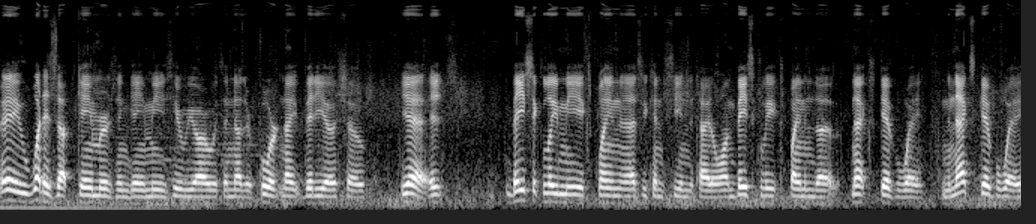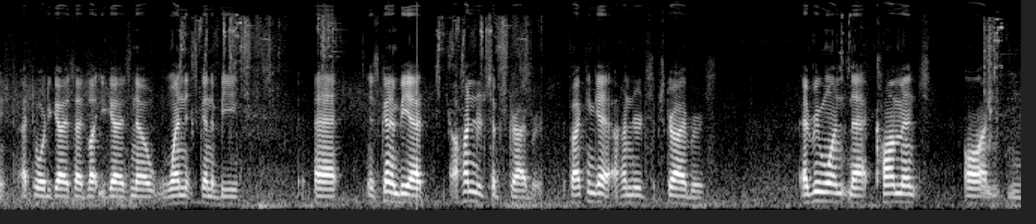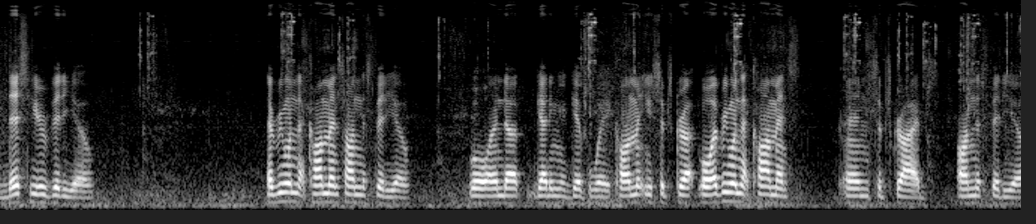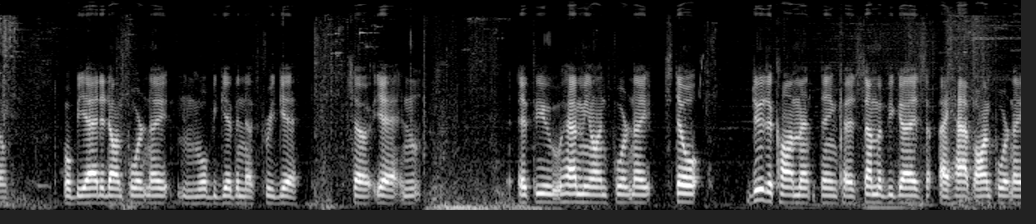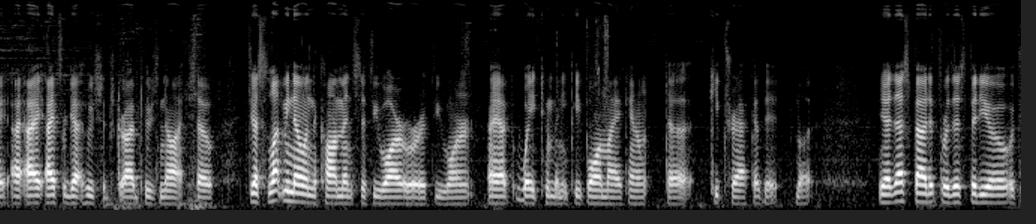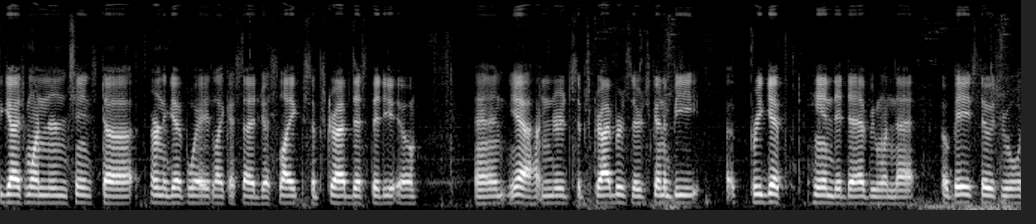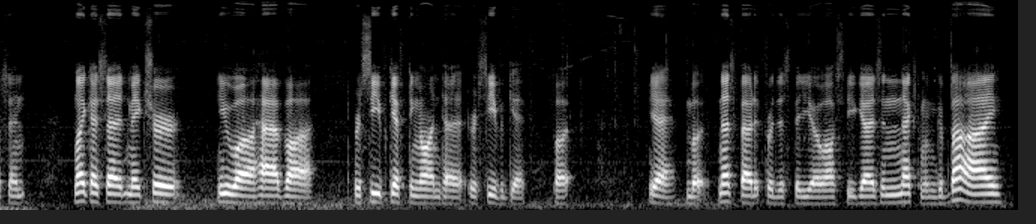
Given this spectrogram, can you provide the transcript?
Hey, what is up gamers and gamies? Here we are with another Fortnite video. So, yeah, it's basically me explaining, as you can see in the title, I'm basically explaining the next giveaway. And the next giveaway, I told you guys I'd let you guys know when it's going to be at, it's going to be at 100 subscribers. If I can get 100 subscribers, everyone that comments on this here video Everyone that comments on this video will end up getting a giveaway. Comment you subscribe. Well, everyone that comments and subscribes on this video will be added on Fortnite and will be given a free gift. So, yeah, and if you have me on Fortnite, still do the comment thing because some of you guys I have on Fortnite, I, I, I forget who's subscribed, who's not. So, just let me know in the comments if you are or if you aren't. I have way too many people on my account to keep track of it. But yeah, that's about it for this video. If you guys want a chance to earn a giveaway, like I said, just like, subscribe this video. And yeah, 100 subscribers, there's going to be a free gift handed to everyone that obeys those rules. And like I said, make sure you uh, have... Uh, receive gifting on to receive a gift. But, yeah, but that's about it for this video. I'll see you guys in the next one. Goodbye!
